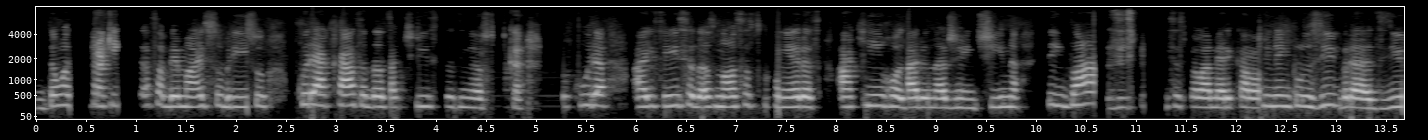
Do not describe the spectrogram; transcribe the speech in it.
Então, assim, para quem quiser saber mais sobre isso, procure a Casa das Artistas em Osaka, procura a experiência das nossas companheiras aqui em Rosário, na Argentina. Tem várias experiências pela América Latina, inclusive Brasil,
